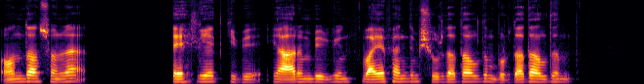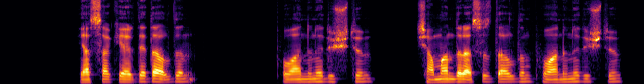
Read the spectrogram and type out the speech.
Ondan sonra ehliyet gibi yarın bir gün vay efendim şurada daldın, burada daldın, yasak yerde daldın, puanını düştüm. Şamandırasız daldım, puanını düştüm.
